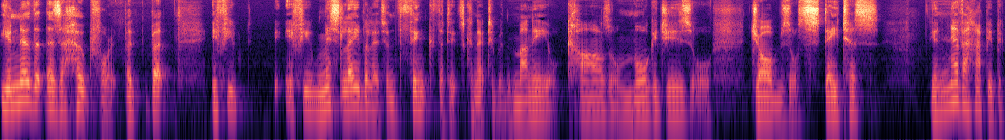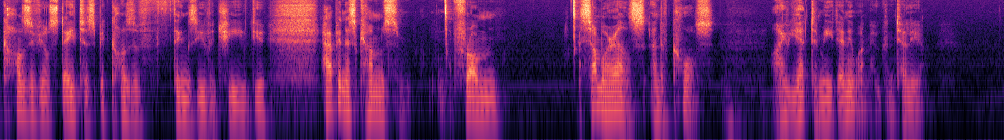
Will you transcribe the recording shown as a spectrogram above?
you know that there's a hope for it. But but if you if you mislabel it and think that it's connected with money or cars or mortgages or jobs or status, you're never happy because of your status, because of things you've achieved. You, happiness comes from somewhere else. And of course, I've yet to meet anyone who can tell you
